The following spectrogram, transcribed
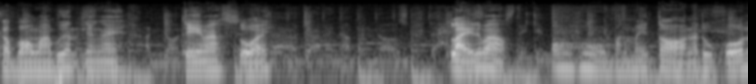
กระบอลมาเพื่อนยังไง เจมาสวย ไหลหรือเปล่า โอ้โห มันไม่ต่อนะทุกคน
